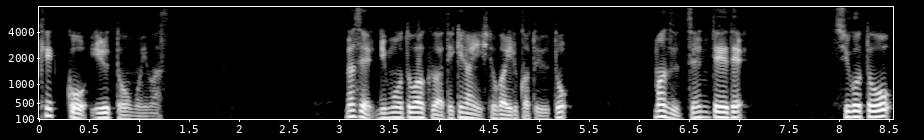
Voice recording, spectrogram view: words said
結構いると思います。なぜリモートワークができない人がいるかというと、まず前提で、仕事を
